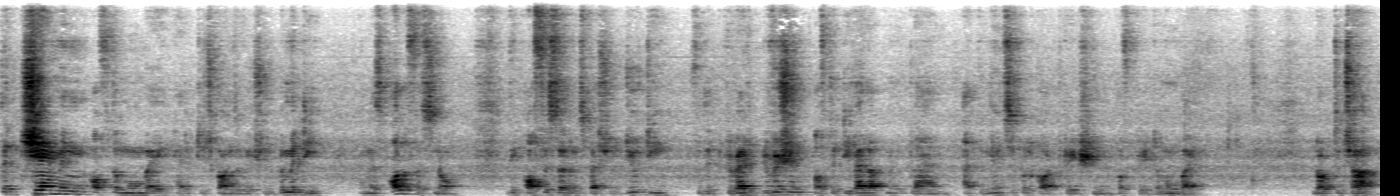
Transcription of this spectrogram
the chairman of the Mumbai Heritage Conservation Committee, and as all of us know, the officer in special duty for the revision of the development plan at the Municipal Corporation of Greater Mumbai. Dr. Jha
